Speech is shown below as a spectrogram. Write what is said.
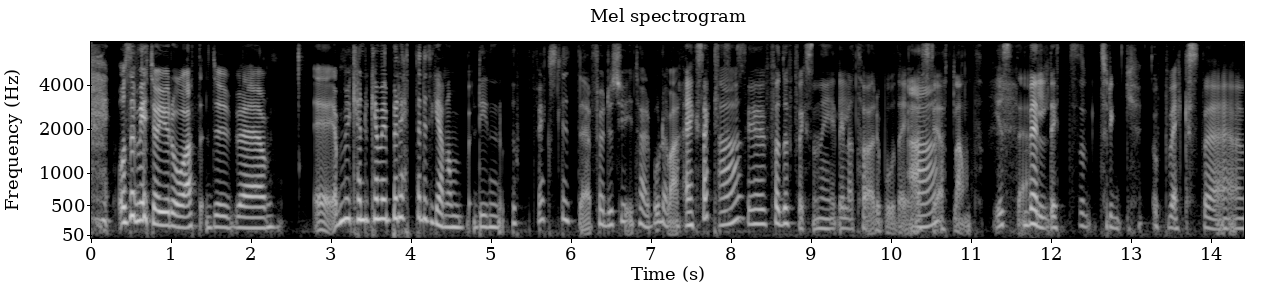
och sen vet jag ju då att du, eh, eh, men kan du kan väl berätta lite grann om din uppväxt lite? Föddes ju i Töreboda va? Exakt, Ja. så jag är född och uppvuxen i lilla Töreboda i Ja. Västergötland. Just det. Väldigt trygg uppväxt eh,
